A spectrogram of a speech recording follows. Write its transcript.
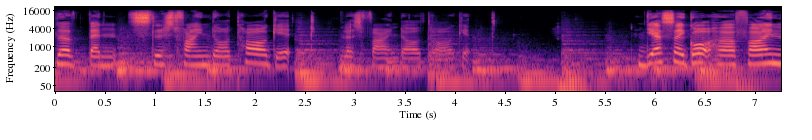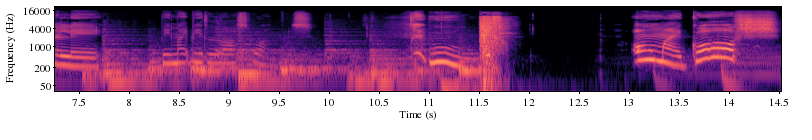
The vents. Let's find our target. Let's find our target. Yes, I got her finally. We might be the last ones. Ooh. Oh my gosh!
